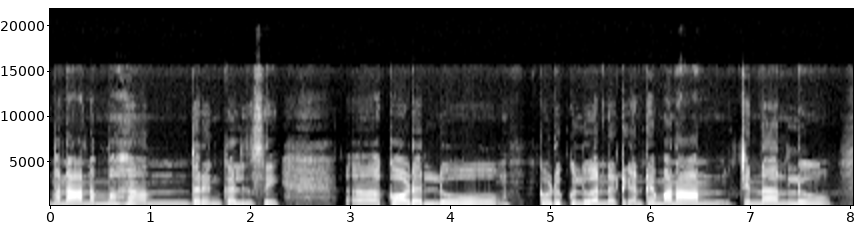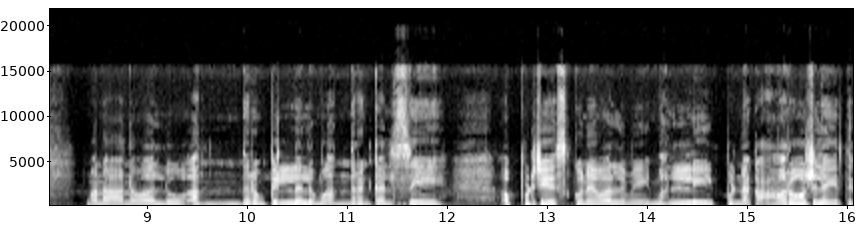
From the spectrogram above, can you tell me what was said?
మా నానమ్మ అందరం కలిసి కోడళ్ళు కొడుకులు అన్నట్టుగా అంటే మా నాన్న చిన్నాన్నలు మా నాన్న వాళ్ళు అందరం పిల్లలు అందరం కలిసి అప్పుడు చేసుకునే వాళ్ళమి మళ్ళీ ఇప్పుడు నాకు ఆ రోజులైతే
